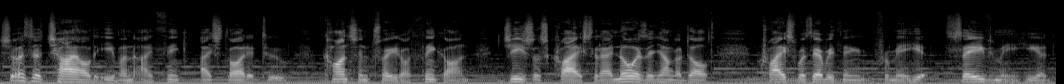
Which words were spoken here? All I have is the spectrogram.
So as a child even, I think I started to concentrate or think on Jesus Christ. And I know as a young adult, Christ was everything for me. He had saved me. He had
